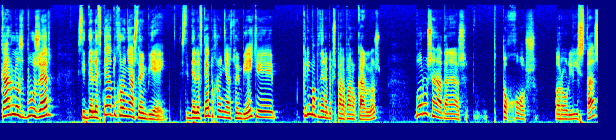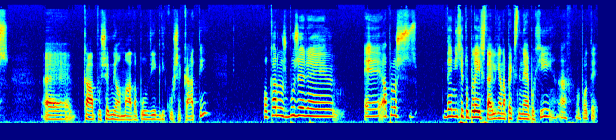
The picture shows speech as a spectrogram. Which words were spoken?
Κάρλος Μπούζερ στην τελευταία του χρονιά στο NBA. Στην τελευταία του χρονιά στο NBA και κρίμα που δεν έπαιξε παραπάνω ο Κάρλος, μπορούσε να ήταν ένας πτωχός ρολίστας ε, κάπου σε μια ομάδα που διεκδικούσε κάτι. Ο Κάρλος Μπούζερ ε, ε, απλώς δεν είχε το playstyle για να παίξει την νέα εποχή, α, οπότε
